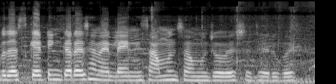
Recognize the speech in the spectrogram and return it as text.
બધા સ્કેટિંગ કરે છે ને એટલે એની સામુન સામું જોવે છે ધેરુભાઈ.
